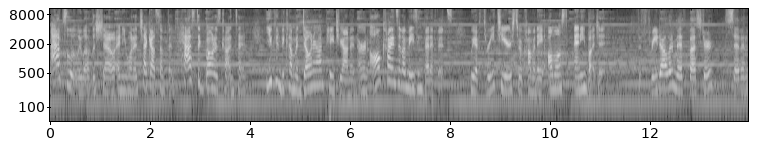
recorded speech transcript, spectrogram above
absolutely love the show and you want to check out some fantastic bonus content, you can become a donor on Patreon and earn all kinds of amazing benefits. We have three tiers to accommodate almost any budget. The $3 Mythbuster, $7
